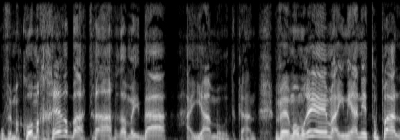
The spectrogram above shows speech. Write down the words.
ובמקום אחר באתר המידע היה מעודכן. והם אומרים, העניין יטופל.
